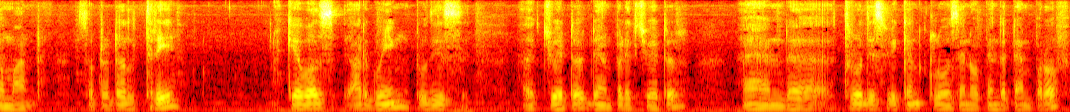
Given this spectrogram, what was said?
command. So total three cables are going to this actuator damper actuator and uh, through this we can close and open the damper of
